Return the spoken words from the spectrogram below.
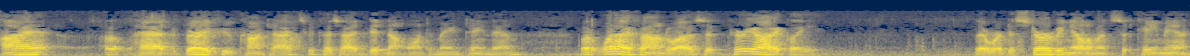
I uh, had very few contacts because I did not want to maintain them. But what I found was that periodically there were disturbing elements that came in.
